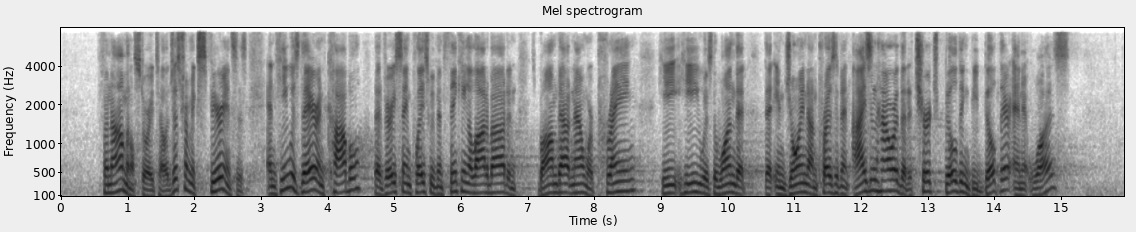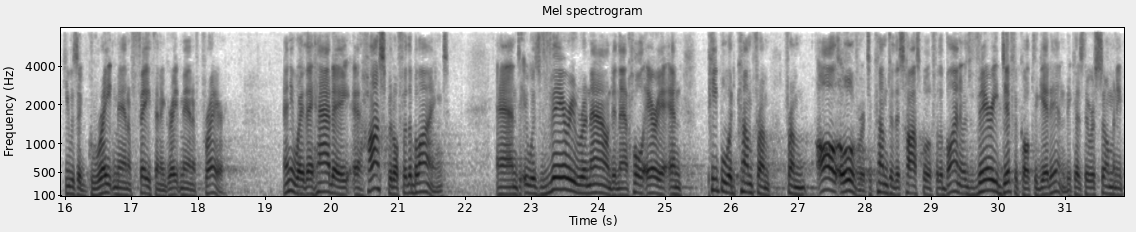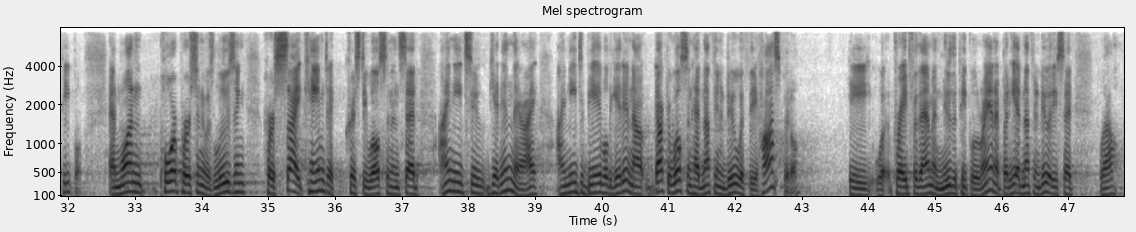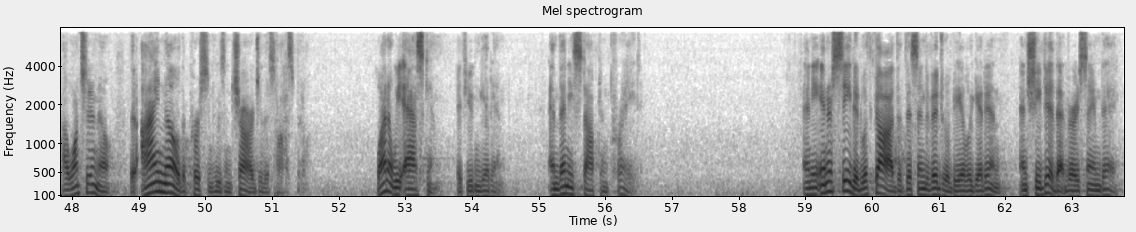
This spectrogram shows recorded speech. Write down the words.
Phenomenal storyteller, just from experiences. And he was there in Kabul, that very same place we've been thinking a lot about, and it's bombed out now, and we're praying. He, he was the one that, that enjoined on President Eisenhower that a church building be built there, and it was. He was a great man of faith and a great man of prayer. Anyway, they had a, a hospital for the blind, and it was very renowned in that whole area. And people would come from, from all over to come to this hospital for the blind. It was very difficult to get in because there were so many people. And one poor person who was losing her sight came to Christy Wilson and said, I need to get in there. I, I need to be able to get in. Now, Dr. Wilson had nothing to do with the hospital. He w- prayed for them and knew the people who ran it, but he had nothing to do with it. He said, Well, I want you to know that I know the person who's in charge of this hospital. Why don't we ask him if you can get in? And then he stopped and prayed. And he interceded with God that this individual would be able to get in. And she did that very same day.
